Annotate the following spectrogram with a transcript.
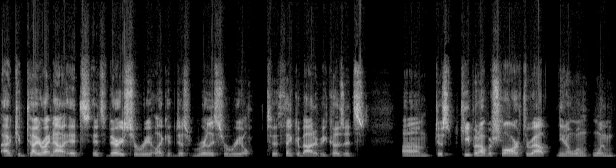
I can tell you right now, it's it's very surreal. Like it just really surreal to think about it because it's um, just keeping up with Schlar throughout. You know, when when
